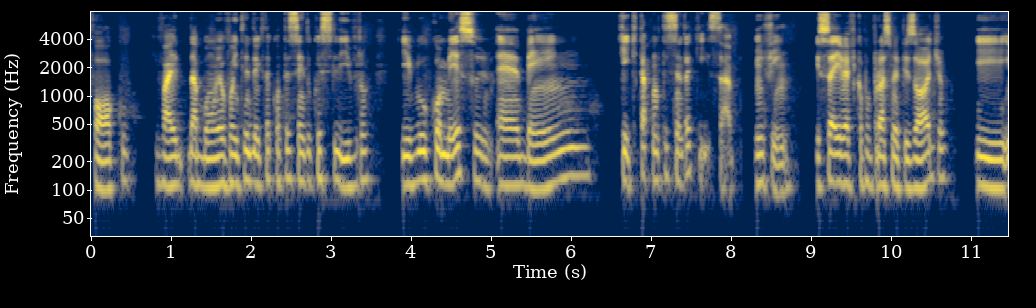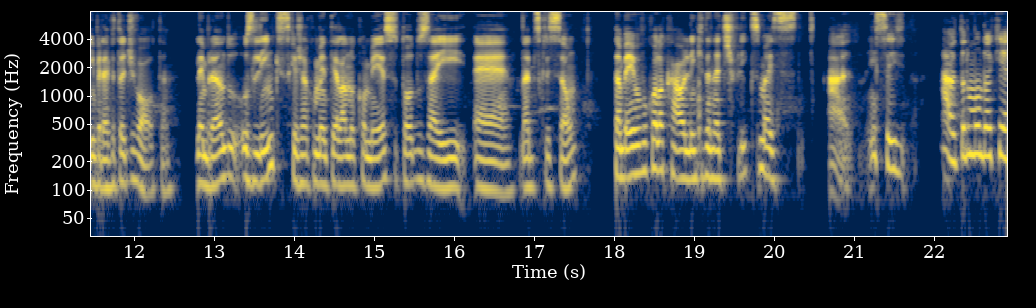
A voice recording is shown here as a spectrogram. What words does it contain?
foco vai dar bom. Eu vou entender o que tá acontecendo com esse livro. E o começo é bem. O que que tá acontecendo aqui, sabe? Enfim, isso aí vai ficar pro próximo episódio. E em breve eu tô de volta. Lembrando, os links que eu já comentei lá no começo, todos aí é, na descrição. Também eu vou colocar o link da Netflix, mas. Ah, nem sei. Ah, todo mundo aqui,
